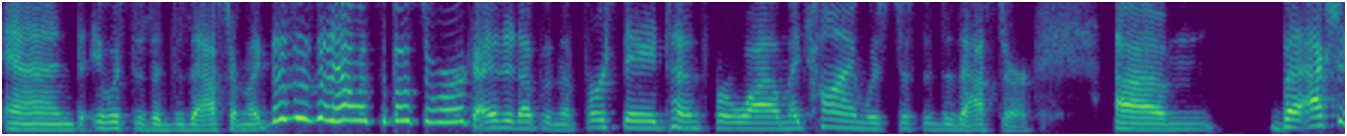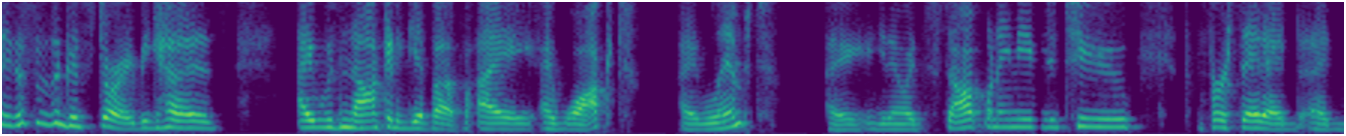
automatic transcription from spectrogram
And it was just a disaster. I'm like, this isn't how it's supposed to work. I ended up in the first aid tent for a while. My time was just a disaster. Um, but actually, this is a good story because I was not going to give up. I I walked, I limped, I you know I'd stop when I needed to. First aid, I'd, I'd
